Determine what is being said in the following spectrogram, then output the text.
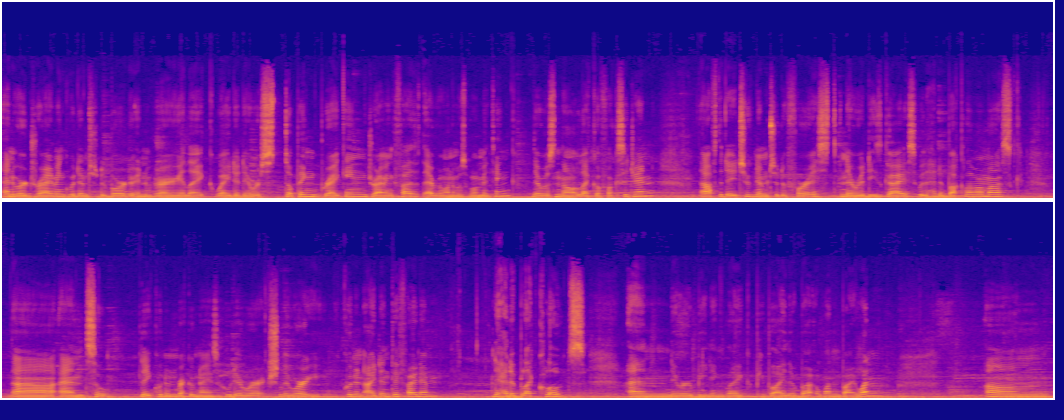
and we're driving with them to the border in a very like way that they were stopping, braking, driving fast. Everyone was vomiting. There was no lack of oxygen. After they took them to the forest, and there were these guys who had a baklava mask, uh, and so they couldn't recognize who they were actually were. You couldn't identify them. They had a black clothes, and they were beating like people either by one by one. Um,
